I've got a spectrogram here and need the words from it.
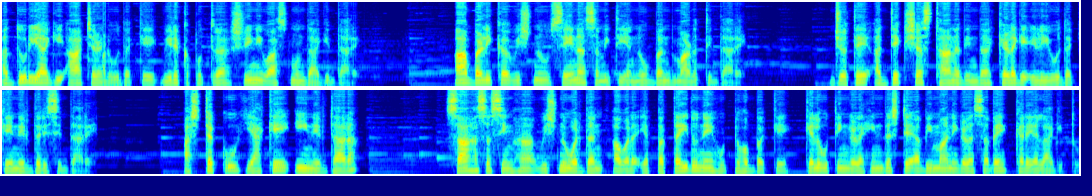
ಅದ್ದೂರಿಯಾಗಿ ಆಚರಣೆ ಮಾಡುವುದಕ್ಕೆ ವೀರಕಪುತ್ರ ಶ್ರೀನಿವಾಸ್ ಮುಂದಾಗಿದ್ದಾರೆ. ಆ ಬಳಿಕ ವಿಷ್ಣು ಸೇನಾ ಸಮಿತಿಯನ್ನು ಬಂದ್ ಮಾಡುತ್ತಿದ್ದಾರೆ. ಜೊತೆ ಅಧ್ಯಕ್ಷ ಸ್ಥಾನದಿಂದ ಕೆಳಗೆ ಇಳಿಯುವುದಕ್ಕೆ ನಿರ್ಧರಿಸಿದ್ದಾರೆ. ಅಷ್ಟಕ್ಕೂ ಯಾಕೆ ಈ ನಿರ್ಧಾರ? ಸಾಹಸ ಸಿಂಹ ವಿಷ್ಣುವರ್ಧನ್ ಅವರ ಎಪ್ಪತ್ತೈದನೇ ಹುಟ್ಟುಹಬ್ಬಕ್ಕೆ ಕೆಲವು ತಿಂಗಳ ಹಿಂದಷ್ಟೇ ಅಭಿಮಾನಿಗಳ ಸಭೆ ಕರೆಯಲಾಗಿತ್ತು.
